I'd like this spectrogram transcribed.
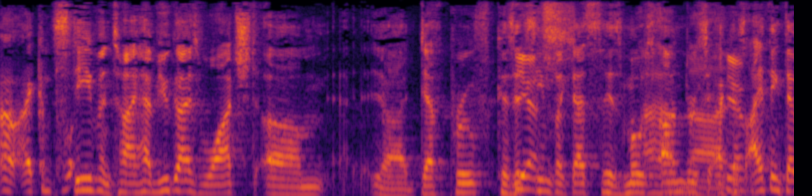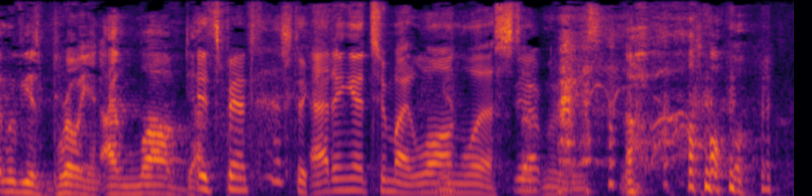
oh, I completely. Steve and Ty, have you guys watched um, uh, Death Proof? Because it Yes. seems like that's his most have under. not. Because Yep. I think that movie is brilliant. I love Death. It's Proof. fantastic. Adding it to my long list Yep. of movies.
